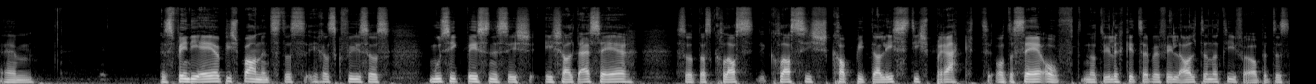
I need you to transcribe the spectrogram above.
Ähm, das finde ich eh etwas Spannendes, dass ich das Gefühl, so das Musikbusiness ist, ist halt auch sehr so das klass klassisch kapitalistisch prägt oder sehr oft. Natürlich gibt es eben viele Alternativen, aber das,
